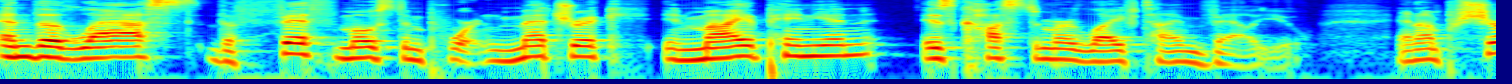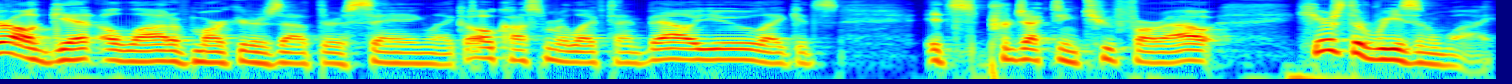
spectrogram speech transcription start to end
And the last, the fifth most important metric, in my opinion, is customer lifetime value. And I'm sure I'll get a lot of marketers out there saying like, "Oh, customer lifetime value, like it's it's projecting too far out." Here's the reason why.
